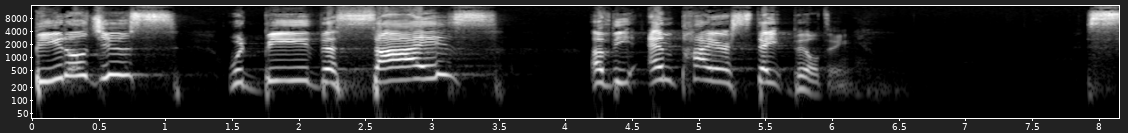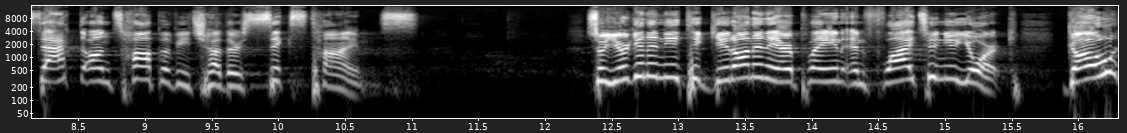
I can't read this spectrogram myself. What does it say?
Beetlejuice would be the size of the Empire State Building, stacked on top of each other six times. So you're gonna need to get on an airplane and fly to New York. Go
